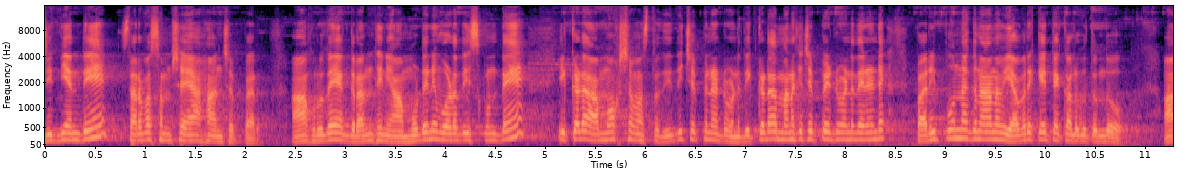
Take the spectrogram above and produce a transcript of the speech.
చిద్యంతే సర్వ సంశయ అని చెప్పారు. ఆ హృదయ గ్రంథిని ఆ ముడిని తీసుకుంటే ఇక్కడ మోక్షం వస్తుంది. ఇది చెప్పినటువంటిది. ఇక్కడ మనకు చెప్పేటువంటిది ఏంటంటే పరిపూర్ణ జ్ఞానం ఎవరికైతే కలుగుతుందో ఆ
